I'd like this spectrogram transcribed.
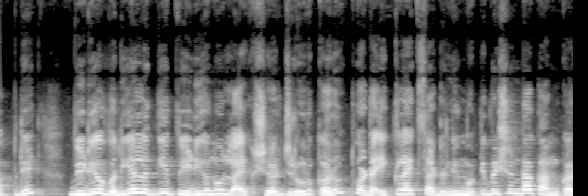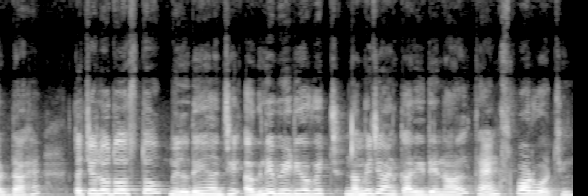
ਅਪਡੇਟ ਵੀਡੀਓ ਵਧੀਆ ਲੱਗੀ, ਵੀਡੀਓ ਨੂੰ ਲਾਈਕ ਸ਼ੇਅਰ ਜ਼ਰੂਰ ਕਰੋ। ਤੁਹਾਡਾ ਇੱਕ ਲਾਈਕ ਸਾਡੇ ਲਈ ਮੋਟੀਵੇਸ਼ਨ ਦਾ ਕੰਮ ਕਰਦਾ ਹੈ। ਤਾਂ ਚਲੋ ਦੋਸਤੋ, ਮਿਲਦੇ ਹਾਂ ਜੀ ਅਗਲੀ ਵੀਡੀਓ ਵਿੱਚ ਨਵੀਂ ਜਾਣਕਾਰੀ ਦੇ ਨਾਲ। ਥੈਂਕਸ ਫॉर ਵਾਚਿੰਗ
